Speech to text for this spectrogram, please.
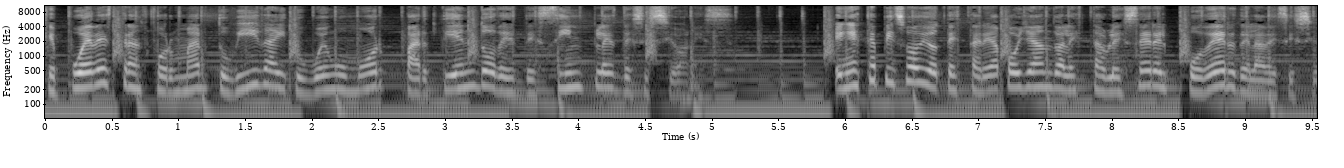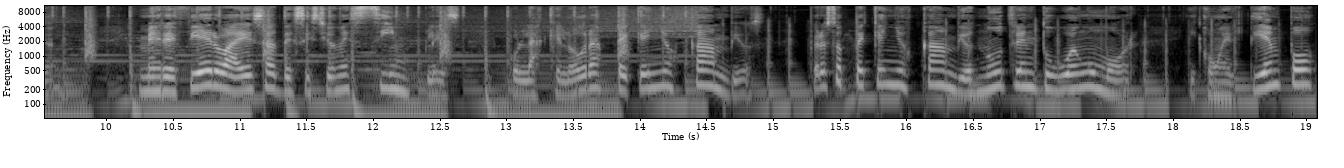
que puedes transformar tu vida y tu buen humor partiendo desde simples decisiones? En este episodio te estaré apoyando al establecer el poder de la decisión. Me refiero a esas decisiones simples con las que logras pequeños cambios, pero esos pequeños cambios nutren tu buen humor y con el tiempo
